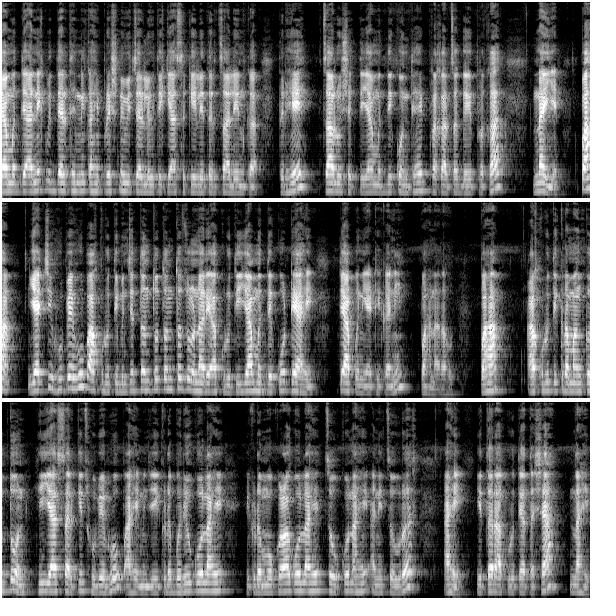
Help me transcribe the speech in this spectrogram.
त्यामध्ये अनेक विद्यार्थ्यांनी काही प्रश्न विचारले होते की असं केले तर चालेल का? तर हे चालू शकते. यामध्ये कोणत्याही प्रकारचा गैरप्रकार नाही आहे पहा याची हुबेहूब आकृती म्हणजे तंतोतंत जुळणारी आकृती यामध्ये कोठे आहे ते आपण या ठिकाणी पाहणार आहोत. पहा आकृती क्रमांक दोन ही यासारखीच हुबेहूब आहे. म्हणजे इकडं भरीव गोल आहे इकडं मोकळा गोल आहे चौकोन आहे आणि चौरस आहे. इतर आकृत्या तशा नाहीत.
